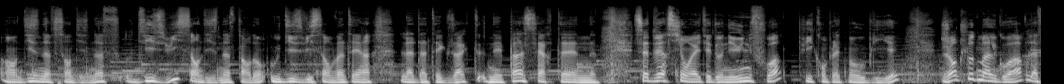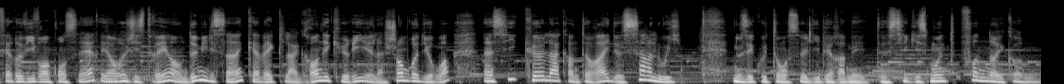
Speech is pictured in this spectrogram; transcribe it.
en 1919, 1819 pardon, ou 1821. La date exacte n'est pas certaine. Cette version a été donnée une fois puis complètement oublié. Jean-Claude Malgoire l'a fait revivre en concert et enregistré en 2005 avec la Grande Écurie et la Chambre du Roi, ainsi que la cantoraille de Sarre-Louis. Nous écoutons ce Libéramé de Sigismund von Neukomm.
